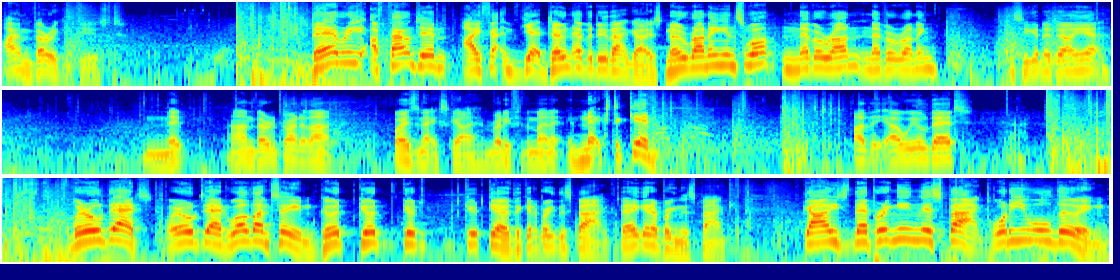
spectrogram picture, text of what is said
I am very confused. There he... I found him. I found... Yeah, don't ever do that, guys. No running in SWAT. Never run. Never running. Is he going to die yet? Nope. I'm very proud of that. Where's the next guy? I'm ready for the medic. Next kid. Are, they, are we all dead? We're all dead. We're all dead. Well done, team. Good, good, good, good go. They're going to bring this back. They're going to bring this back. Guys, they're bringing this back. What are you all doing?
